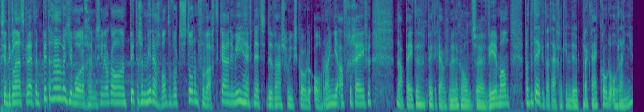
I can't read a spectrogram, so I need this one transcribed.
Sinterklaas krijgt een pittig avondje morgen. Misschien ook al een pittige middag, want er wordt storm verwacht. KNMI heeft net de waarschuwingscode oranje afgegeven. Nou, Peter, Peter Kuipers-Munneke, onze weerman. Wat betekent dat eigenlijk in de praktijk, code oranje?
